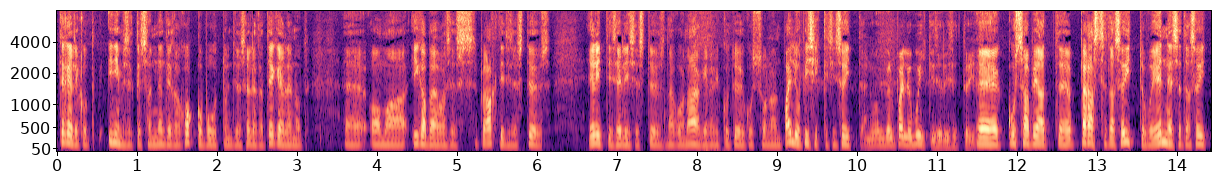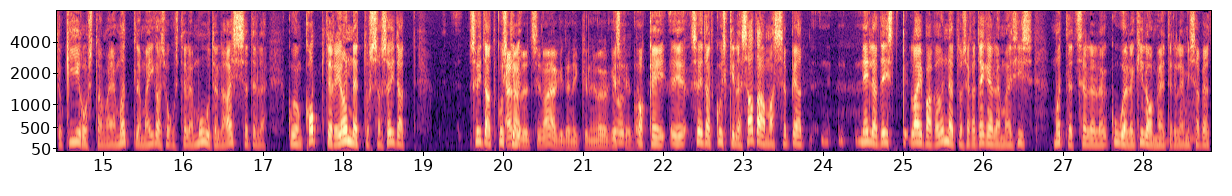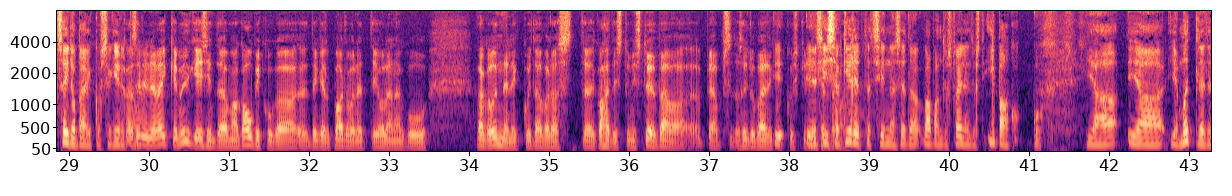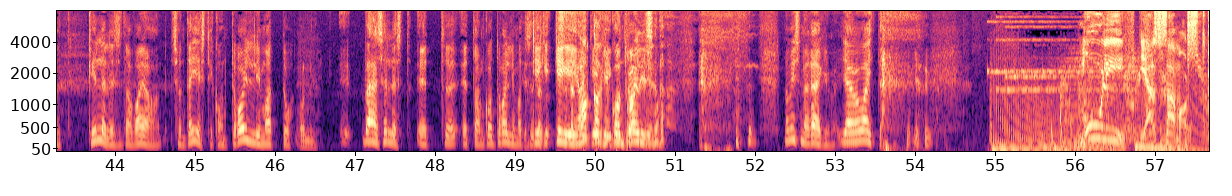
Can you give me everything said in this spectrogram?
tegelikult inimesed, kes on nendega kokku puutunud ja sellega tegelenud eh, oma igapäevases praktilises töös, eriti sellises töös, nagu on ajakirjaniku töö, kus sul on palju pisikesi sõite. no on veel palju muidki selliseid töid. Eh, kus sa pead eh, pärast seda sõitu või enne seda sõitu kiirustama ja mõtlema igasugustele muudele asjadele, kui on kopteriõnnetus, sa sõidad sõidad kuskile ära nüüd siin ajakirjanikele väga keskendu. okei okay,, sõidad kuskile sadamasse, pead neljateist laibaga õnnetusega tegelema ja siis mõtled sellele kuuele kilomeetrile, mis sa pead sõidupäevikusse kirjutama. ka selline väike müügiesindaja oma kaubikuga tegelikult ma arvan, et ei ole nagu väga õnnelik, kui ta pärast kaheteisttunnist tööpäeva peab seda sõidupäevikut kuskil ja siis sa kirjutad sinna seda, vabandust väljendust, iba kokku. Ja, ja, ja mõtled, et kellele seda vaja on, see on täiesti kontrollimatu. On vähe sellest, et, et ta on kontrollimatu, keegi, keegi ei hakkagi kontrollima. no mis me räägime, jääme vait muuli ja Samost.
